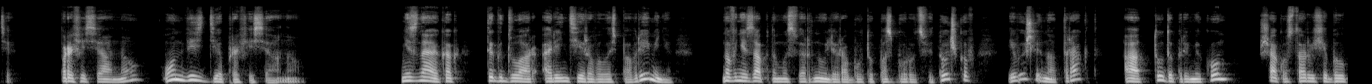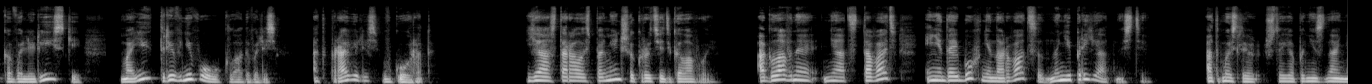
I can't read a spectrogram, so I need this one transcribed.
чудо природы, чтобы понять, пробила я дно или еще нет. Хотя куда уж хуже, чем мое нынешнее подмостовье. И что-то мне подсказывало, что лавайху мы обменяем просто на еду. Новичкам везет. С удовольствием подтвердила я себе, наткнувшись на пятый цветочек. Старуха на этот раз даже не стала радостно приплясывать перед ним, а преисполнившись какого-то величия, опустилась на колени. Мол, сейчас, дорогой, мы окажем тебе честь выкапыванием. Смотри, член общества Флоры, кто к тебе пожаловал? Самые удачливые сборщики — лавайхи. На меня старуха поглядывала с откровенным одобрением, как человек, подобравший помойного щенка и внезапно обнаруживший, что это уникальная порода, стоящая тысячу долларов, не меньше. Я ощущала странную смесь досады, докатилась до сбора травок и гордости. Профессионал, он везде профессионал. Не знаю, как Тыгдлар ориентировалась по времени, но внезапно мы свернули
